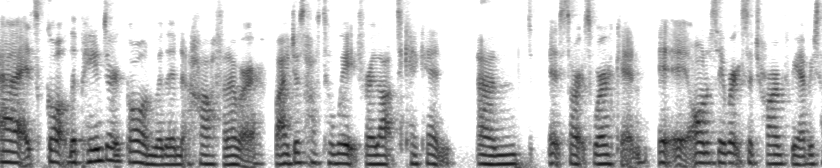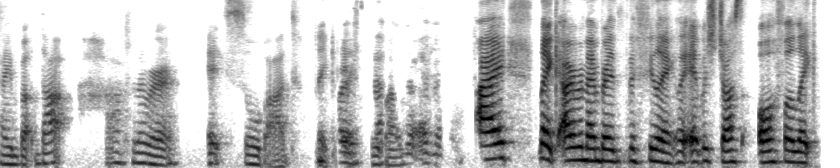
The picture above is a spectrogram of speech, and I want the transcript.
Uh, it's got the pains are gone within half an hour, but I just have to wait for that to kick in and it starts working. It, it honestly works a charm for me every time, but that half an hour, it's so bad. Like it's so bad. I like I remember the feeling like it was just awful. Like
